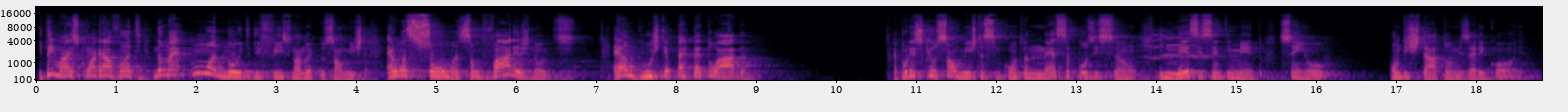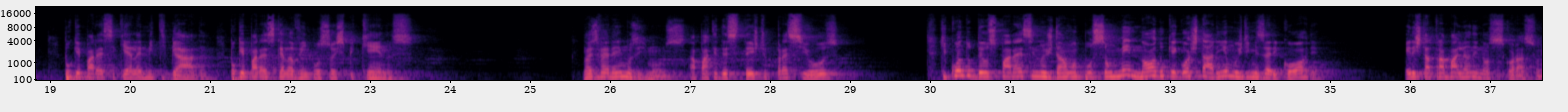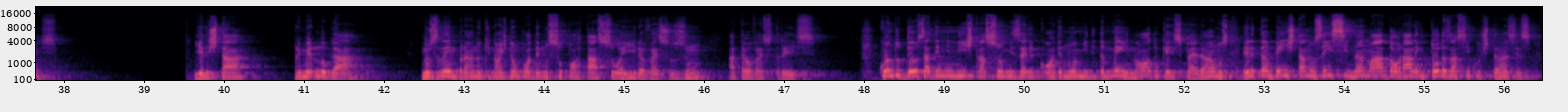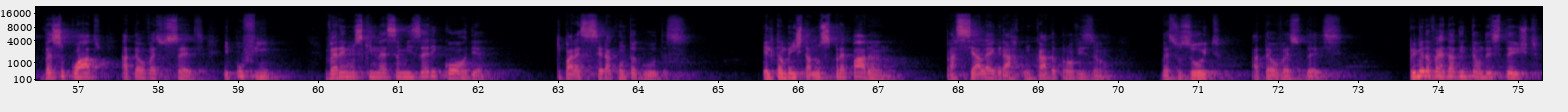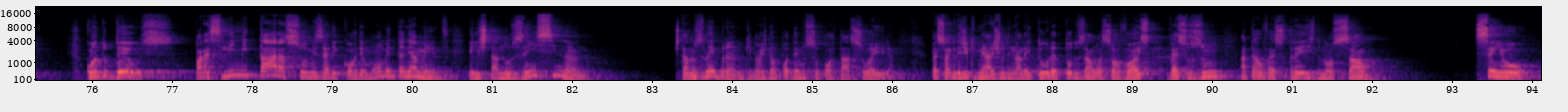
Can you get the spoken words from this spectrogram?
E tem mais com agravante: não é uma noite difícil na noite do salmista, é uma soma, são várias noites. É angústia perpetuada. É por isso que o salmista se encontra nessa posição e nesse sentimento: Senhor, onde está a tua misericórdia? Porque parece que ela é mitigada, porque parece que ela vem em porções pequenas. Nós veremos, irmãos, a partir desse texto precioso, que quando Deus parece nos dar uma porção menor do que gostaríamos de misericórdia, Ele está trabalhando em nossos corações. E Ele está primeiro lugar, nos lembrando que nós não podemos suportar a sua ira, versos 1 até o verso 3. Quando Deus administra a sua misericórdia numa medida menor do que esperamos, Ele também está nos ensinando a adorá-la em todas as circunstâncias, verso 4 até o verso 7. E por fim, veremos que nessa misericórdia, que parece ser a conta-gotas, Ele também está nos preparando para se alegrar com cada provisão versos 8 até o verso 10. Primeira verdade, então, desse texto: quando Deus parece limitar a sua misericórdia momentaneamente, Ele está nos ensinando, está nos lembrando que nós não podemos suportar a sua ira. Peço à igreja que me ajude na leitura, todos a uma só voz, versos 1 até o verso 3 do nosso salmo. Senhor,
